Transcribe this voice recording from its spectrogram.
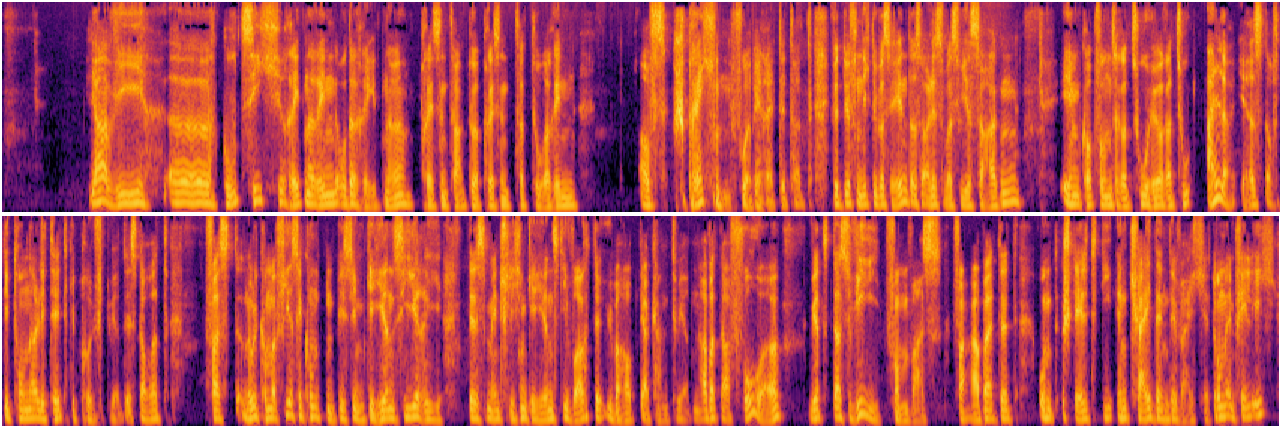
ja, wie äh, gut sich Rednerin oder Redner, Präsentator, Präsentatorin aufs Sprechen vorbereitet hat. Wir dürfen nicht übersehen, dass alles, was wir sagen, im Kopf unserer Zuhörer zuallererst auf die Tonalität geprüft wird. Es dauert fast 0,4 Sekunden, bis im Gehirn Siri des menschlichen Gehirns die Worte überhaupt erkannt werden. Aber davor wird das Wie vom Was verarbeitet und stellt die entscheidende Weiche. Darum empfehle ich,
